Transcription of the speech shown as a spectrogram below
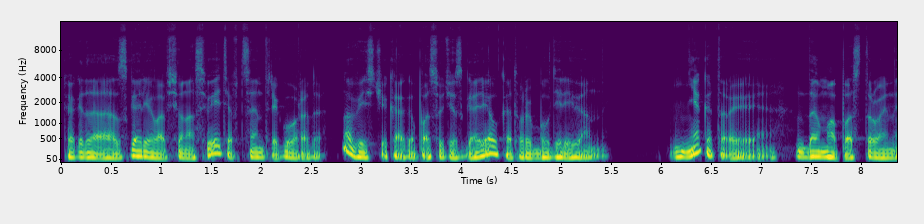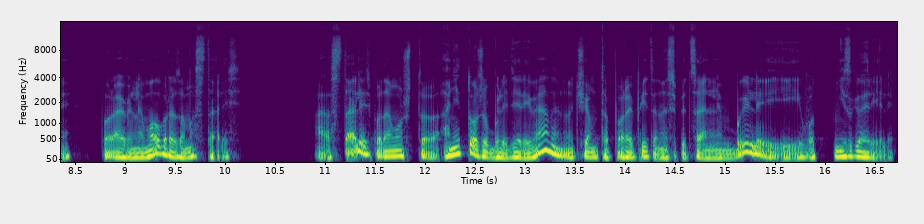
когда сгорело все на свете в центре города, ну, весь Чикаго, по сути, сгорел, который был деревянный. Некоторые дома, построенные правильным образом, остались. А остались, потому что они тоже были деревянные, но чем-то пропитаны специальным были и вот не сгорели.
